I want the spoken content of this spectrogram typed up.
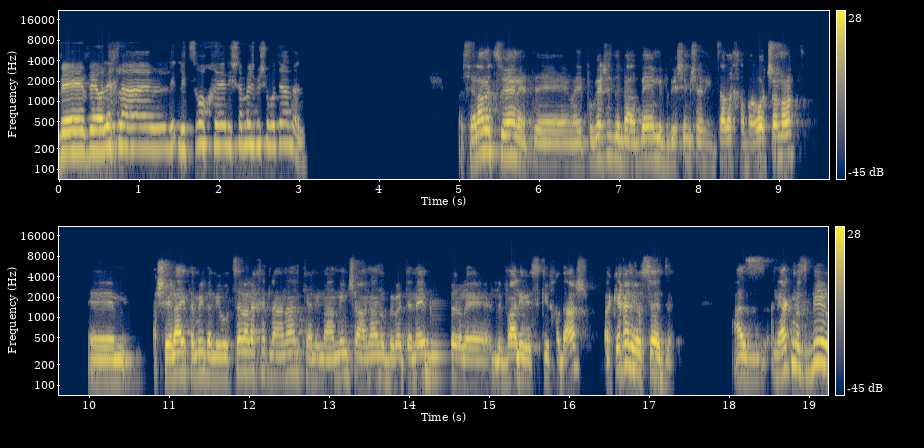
והולך לצרוך, להשתמש בשירותי ענן? השאלה מצוינת. אה, אני פוגש את זה בהרבה מפגשים שאני נמצא בחברות שונות. אה, השאלה היא תמיד, אני רוצה ללכת לענן כי אני מאמין שהענן הוא באמת enabler ל-value עסקי חדש, רק איך אני עושה את זה? אז אני רק מסביר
